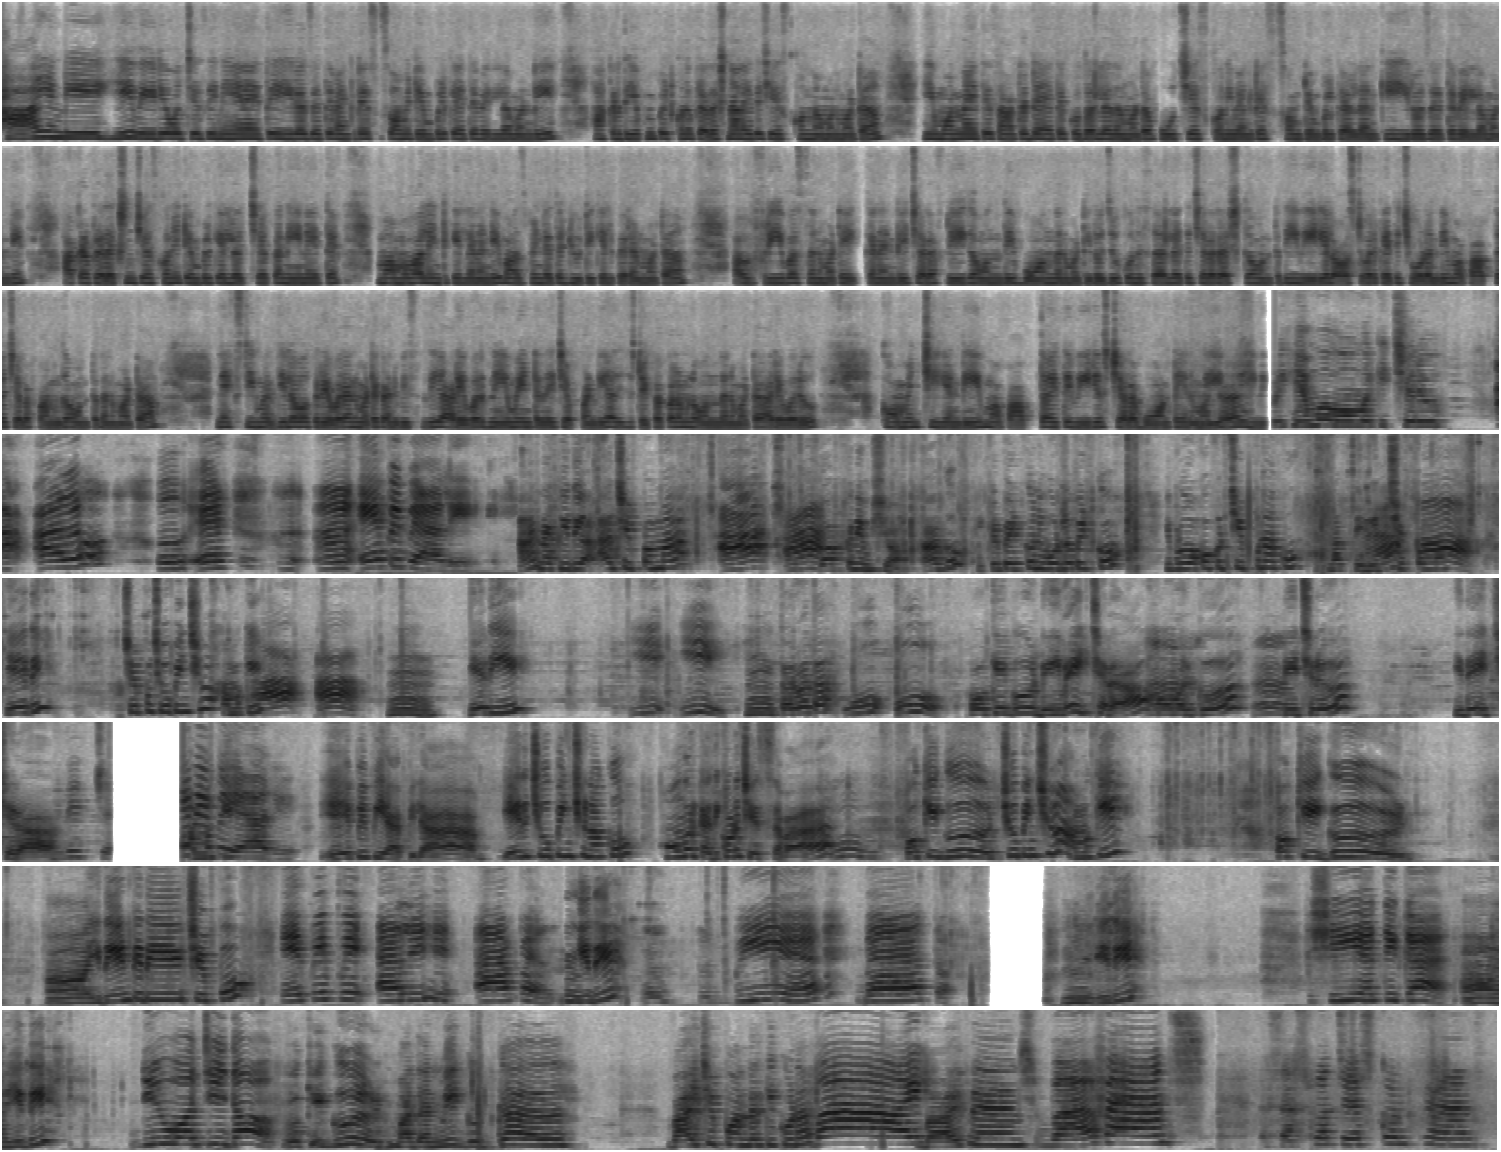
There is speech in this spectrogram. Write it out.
Hi అండి. ఈ video వచ్చేసి నేనైతే ఈరోజు అయితే వెంకటేశ్వర స్వామి టెంపుల్కి అయితే వెళ్ళామండి. అక్కడ దీపం పెట్టుకుని ప్రదక్షిణాలు అయితే చేసుకున్నాం అనమాట ఈ మొన్న అయితే సాటర్డే అయితే కుదరలేదనమాట పూజ చేసుకొని వెంకటేశ్వర స్వామి టెంపుల్కి వెళ్ళడానికి. ఈ అయితే వెళ్ళామండి. అక్కడ ప్రదక్షిణ చేసుకొని టెంపుల్కి వెళ్ళి వచ్చాక నేనైతే మా అమ్మ వాళ్ళ ఇంటికి వెళ్ళానండి. మా హస్బెండ్ అయితే డ్యూటీకి వెళ్ళిపోయారనమాట ఫ్రీ బస్ అనమాట ఎక్కనండి. చాలా ఫ్రీగా ఉంది. బాగుందనమాట ఈరోజు కొన్నిసార్లు అయితే చాలా రష్గా ఉంటుంది. ఈ వీడియో లాస్ట్ వరకు అయితే చూడండి. మా పాప పాపతో చాలా ఫన్గా ఉంటుంది అనమాట నెక్స్ట్ ఈ మధ్యలో ఒక రివర్ అనమాట కనిపిస్తుంది. ఆ రివర్ నేమ్ ఏంటనేది చెప్పండి. అది శ్రీకాకుళంలో ఉందన్నమాట ఆ రివర్ కామెంట్ చేయండి. మా పాపతో అయితే వీడియోస్ చాలా బాగుంటాయి అనమాట ఇప్పుడు ఏం హోంవర్క్ ఇచ్చారు? నాకు ఇది అది చెప్పమ్మా. ఒక్క నిమిషం. ఆగు ఇక్కడ పెట్టుకొని ఊళ్ళో పెట్టుకో. ఇప్పుడు ఒక్కొక్కటి చెప్పు నాకు. నాకు తెలియదు చెప్పమ్మా. ఏది? చెప్పు చూపించు అమ్మకి. ఉమ్, ఏది? ఈ ఈ. ఉమ్, తర్వాత? Okay good. ఇవే ఇచ్చారా హోంవర్క్? టీచరు? ఇదే ఇచ్చారా? అమ్మకి? ఏపీపీ యాపిలా ఏది చూపించు నాకు? హోంవర్క్ అది కూడా చేస్తావా? Okay good. చూపించు అమ్మకి. Okay good. ఇదేంటిది? చెప్పు. యాపిల్ ఇది? ఇది? ఇది? Okay good. మా ధన్వి గుడ్ గర్ల్. బాయ్ చెప్పు అందరికీ కూడా. Bye. Bye friends. Bye friends. Subscribe చేసుకోండి ఫ్రెండ్స్.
